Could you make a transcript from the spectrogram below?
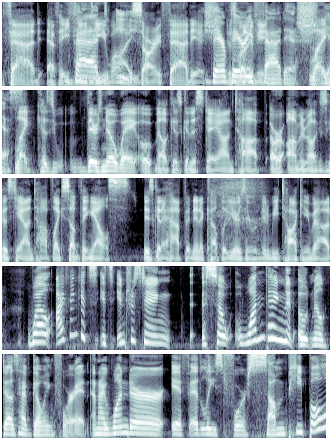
Fad, F A D D Y. Sorry, faddish. They're is what very I mean. faddish, Like, yes. like because there's no way oat milk is going to stay on top, or almond milk is going to stay on top. Like something else is going to happen in a couple of years, and we're going to be talking about. Well, I think it's it's interesting. So one thing that oat milk does have going for it, and I wonder if at least for some people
